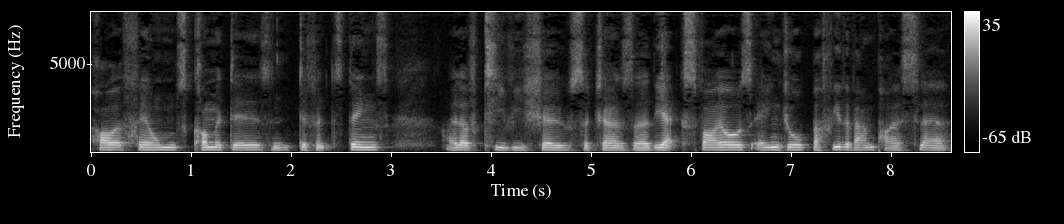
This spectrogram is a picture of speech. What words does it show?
horror films, comedies, and different things. I love TV shows such as uh, The X Files, Angel, Buffy the Vampire Slayer,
